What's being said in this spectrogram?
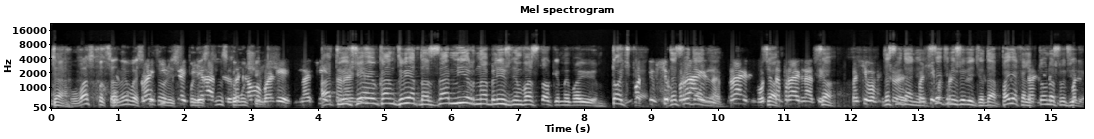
Да. У вас пацаны воспитывались в палестинском училище. Отвечаю стороне. конкретно. За мир на Ближнем Востоке мы воюем. Точка. Вот и все. До правильно, свидания. правильно. Вот все. это правильно ответ. Все. Спасибо большое. До свидания. Спасибо С этими большое. живите. Да, поехали. Да, Кто у нас в эфире?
